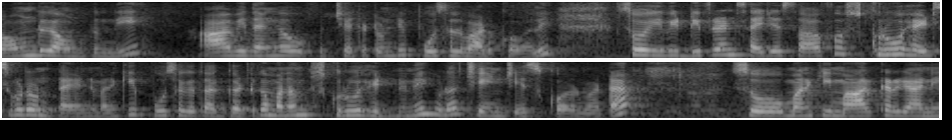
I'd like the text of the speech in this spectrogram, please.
రౌండ్గా ఉంటుంది. ఆ విధంగా వచ్చేటటువంటి పూసలు వాడుకోవాలి. సో ఇవి different sizes of screw heads కూడా ఉంటాయండి మనకి. పూసకు తగ్గట్టుగా మనం స్క్రూ హెడ్ని కూడా చేంజ్ చేసుకోవాలన్నమాట. సో మనకి మార్కర్ కానీ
